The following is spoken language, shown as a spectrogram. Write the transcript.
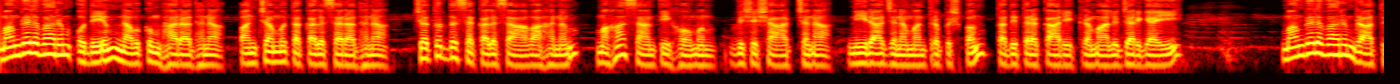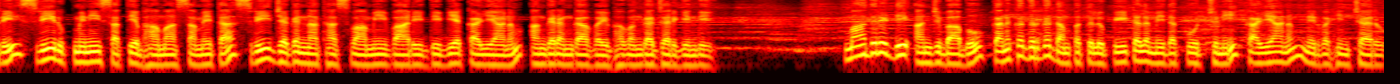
మంగళవారం ఉదయం నవకుంభారాధన పంచామృత కలశారాధన చతుర్దశ కలశ ఆవాహనం మహాశాంతి హోమం విశేష అర్చన నీరాజన మంత్రపుష్పం తదితర కార్యక్రమాలు జరిగాయి. మంగళవారం రాత్రి శ్రీ రుక్మిణి సత్యభామ సమేత శ్రీ జగన్నాథ స్వామి వారి దివ్య కళ్యాణం అంగరంగ వైభవంగా జరిగింది. మాదిరెడ్డి అంజిబాబు కనకదుర్గ దంపతులు పీటల మీద కూర్చుని కళ్యాణం నిర్వహించారు.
